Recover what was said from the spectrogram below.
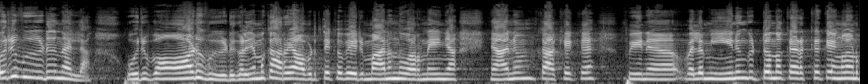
ഒരു വീട് എന്നല്ല ഒരുപാട് വീടുകൾ. നമുക്കറിയാം അവിടുത്തെയൊക്കെ വരുമാനം എന്ന് പറഞ്ഞു കഴിഞ്ഞാൽ ഞാനും കാക്കയൊക്കെ പിന്നെ വല്ല മീനും കിട്ടുമെന്നൊക്കെ ഇടയ്ക്കൊക്കെ ഞങ്ങളാണ്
